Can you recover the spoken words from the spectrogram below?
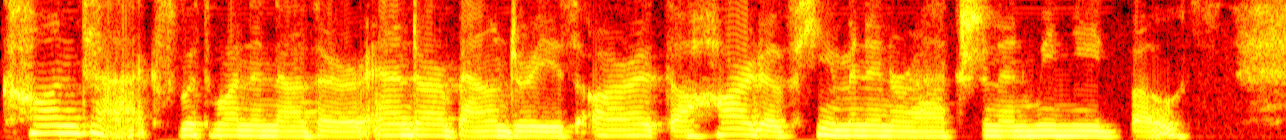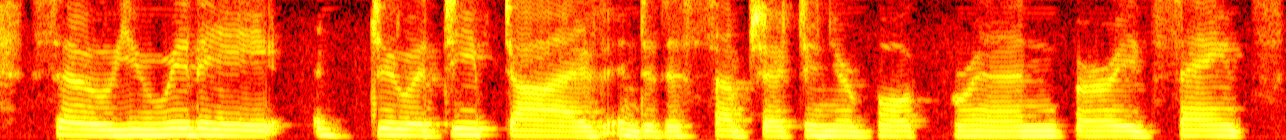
contacts with one another and our boundaries are at the heart of human interaction, and we need both. So, you really do a deep dive into this subject in your book, Brin Buried Saints.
